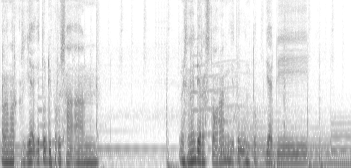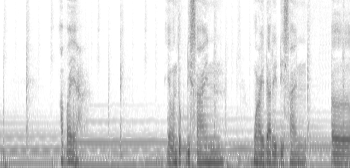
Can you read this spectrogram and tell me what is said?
ngelamar kerja gitu di perusahaan misalnya di restoran gitu untuk jadi apa ya ya untuk desain mulai dari desain eh,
